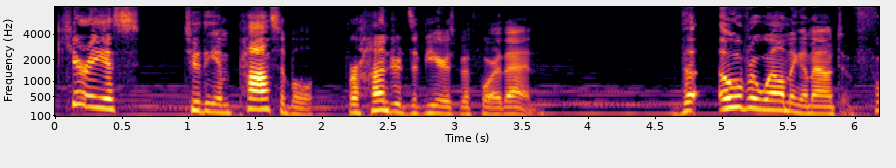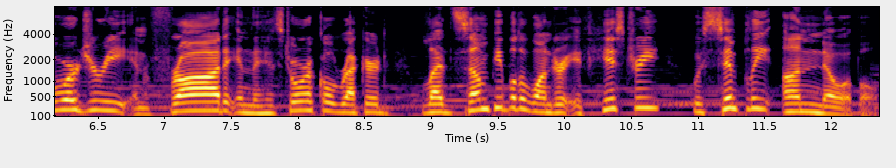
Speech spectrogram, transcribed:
curious to the impossible for hundreds of years before then. The overwhelming amount of forgery and fraud in the historical record led some people to wonder if history was simply unknowable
